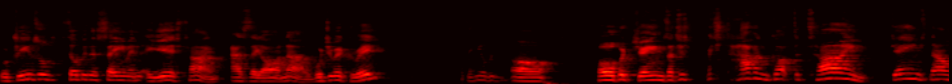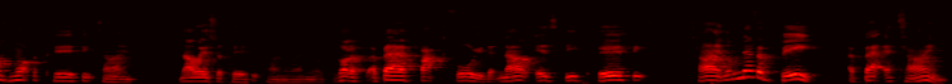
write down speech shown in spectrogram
your dreams will still be the same in a year's time as they are now. Would you agree? But then you'll be, oh, oh, but James, I just, I just haven't got the time. James, now's not the perfect time. Now is the perfect time, millennials. I've got a, a bare fact for you that now is the perfect time. There'll never be a better time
